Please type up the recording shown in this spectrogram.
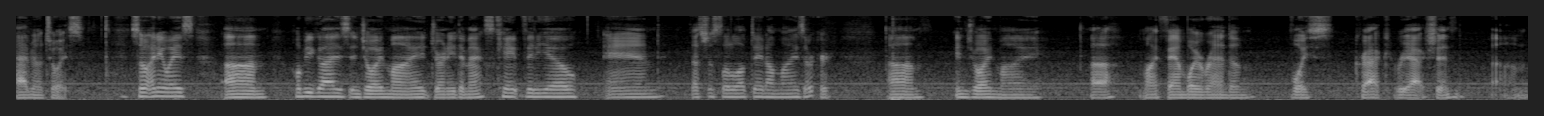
I have no choice. So anyways, um, hope you guys enjoyed my Journey to Max Cape video. And that's just a little update on my Zerker. Um, enjoy my, uh, my fanboy random voice crack reaction um,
